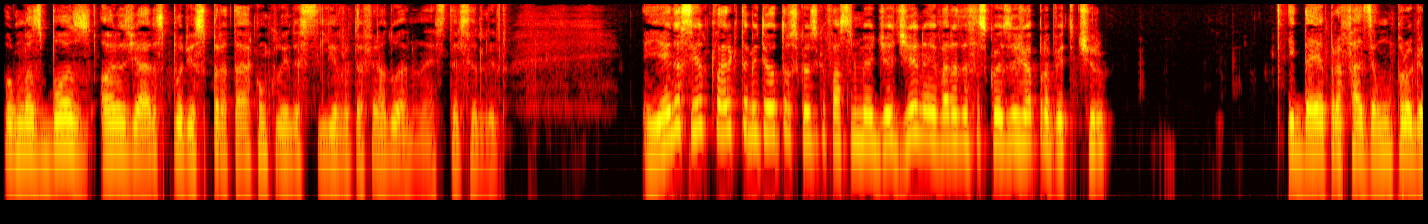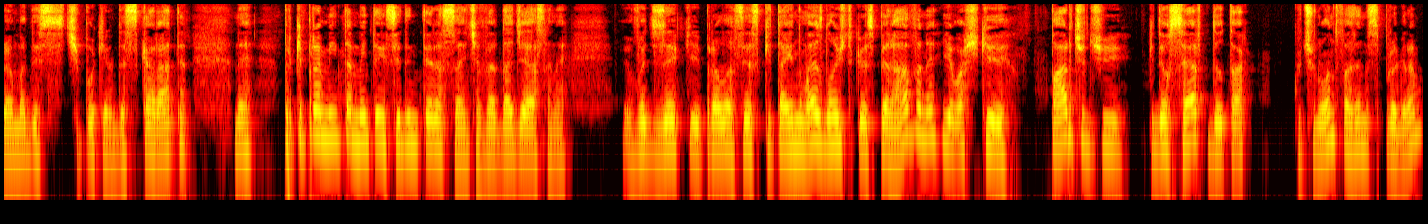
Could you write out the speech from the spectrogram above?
algumas boas horas diárias por isso para estar tá concluindo esse livro até o final do ano, né? Esse terceiro livro. E ainda assim, é claro que também tem outras coisas que eu faço no meu dia a dia, né? E várias dessas coisas eu já aproveito e tiro ideia para fazer um programa desse tipo aqui, né? desse caráter, né? Porque para mim também tem sido interessante, a verdade é essa, né? Eu vou dizer que para vocês que tá indo mais longe do que eu esperava, né? E eu acho que parte de que deu certo de eu estar tá continuando fazendo esse programa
